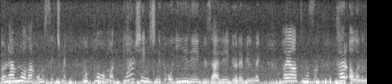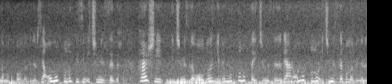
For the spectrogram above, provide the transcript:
önemli olan onu seçmek, mutlu olmak, her şeyin içindeki o iyiliği, güzelliği görebilmek. Hayatımızın her alanında mutlu olabiliriz. Yani o mutluluk bizim içimizdedir. Her şey içimizde olduğu gibi mutluluk da içimizdedir. Yani o mutluluğu içimizde bulabiliriz.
